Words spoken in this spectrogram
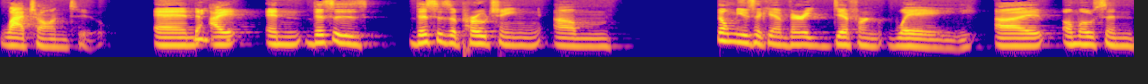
latch on to and mm-hmm. i and this is this is approaching um film music in a very different way uh almost in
